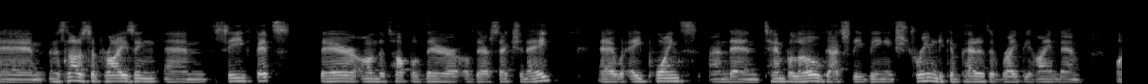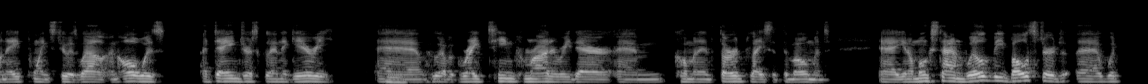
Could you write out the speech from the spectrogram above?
Um, and it's not a surprising um, to see Fitz there on the top of their of their Section A. Uh, with eight points, and then Templeogue actually being extremely competitive right behind them on eight points too as well, and always a dangerous Glenageary. Um, mm. who have a great team camaraderie there, um, coming in third place at the moment. Uh, you know, Monkstown will be bolstered uh, with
